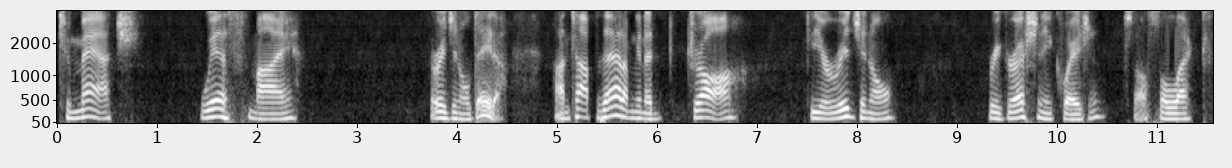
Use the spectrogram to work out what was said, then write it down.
to match with my original data. On top of that, I'm going to draw the original regression equation. So I'll select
